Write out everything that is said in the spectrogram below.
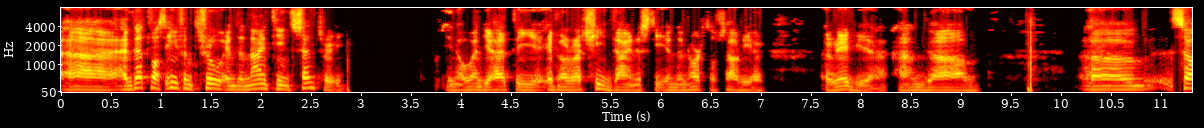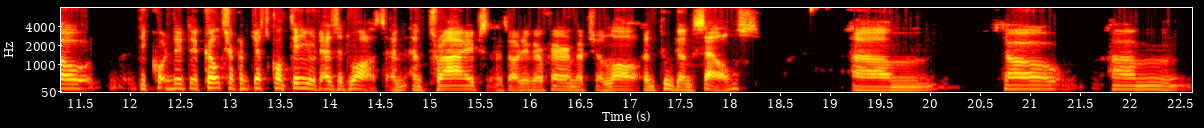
uh, and that was even true in the 19th century. You know, when you had the Ibn Rashid dynasty in the north of Saudi Arabia, and um, um, so the, the, the, culture just continued as it was, and, and tribes, and so they were very much a law unto themselves. Um, so, um,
